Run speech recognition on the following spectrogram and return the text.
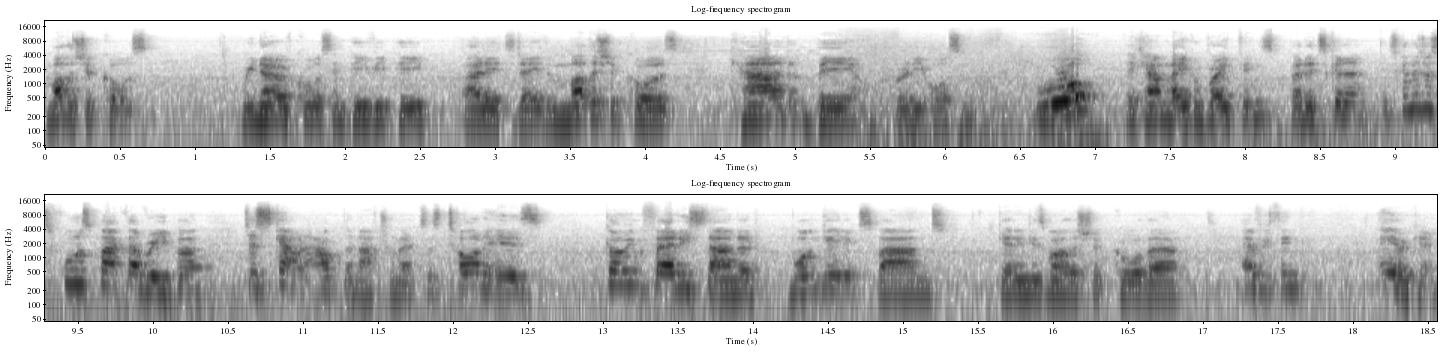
mothership cores. We know, of course, in PvP earlier today, the mothership cores can be pretty awesome. Whoa, they can make or break things, but it's gonna it's gonna just force back that Reaper to scout out the natural nexus. ToD is going fairly standard, one gate expand, getting his mothership core there, everything a okay.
